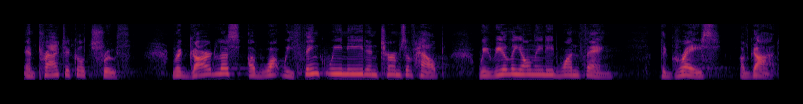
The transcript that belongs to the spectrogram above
and practical truth. Regardless of what we think we need in terms of help, we really only need one thing the grace of God.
